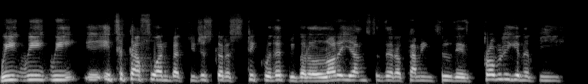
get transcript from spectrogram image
we we we it's a tough one, but you just got to stick with it. We've got a lot of youngsters that are coming through. There's probably going to be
